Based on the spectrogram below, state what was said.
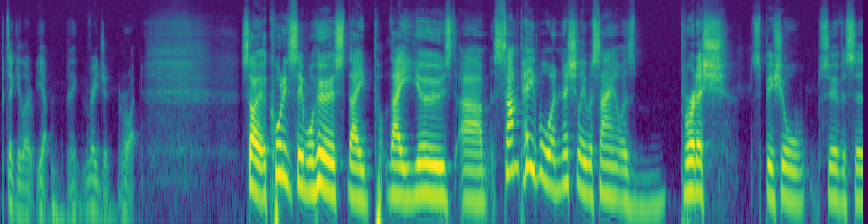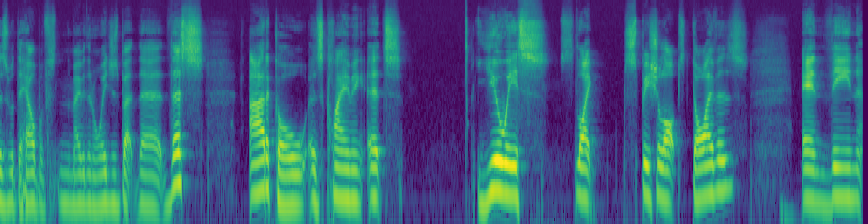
particular, yep, region, right. So according to Seymour Hersh, they they used um, some people initially were saying it was British special services with the help of maybe the Norwegians, but the this article is claiming it's US like special ops divers, and then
